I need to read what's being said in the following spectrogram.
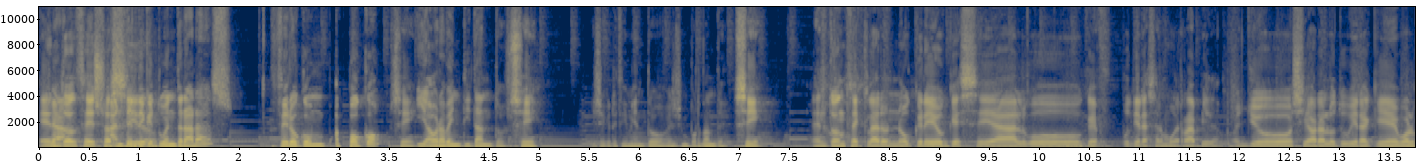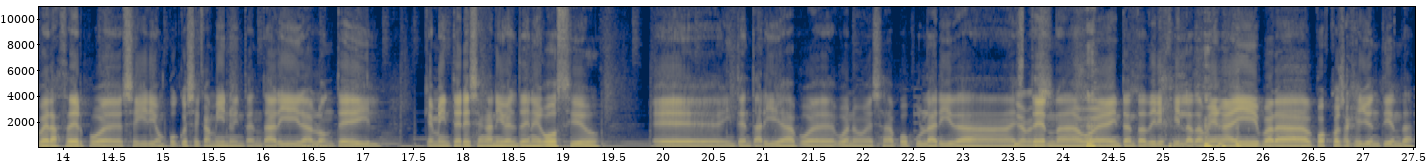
Entonces eso ha Antes sido... de que tú entraras, cero con poco Sí. y ahora veintitantos. Sí, Ese crecimiento es importante. sí. Entonces, claro, no creo que sea algo que pudiera ser muy rápido. Yo, si ahora lo tuviera que volver a hacer, pues seguiría un poco ese camino, intentar ir a long tail, que me interesen a nivel de negocio. eh, intentaría, pues, bueno, esa popularidad Ya ves. externa, pues, intentar dirigirla también ahí para, pues, cosas que yo entienda,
